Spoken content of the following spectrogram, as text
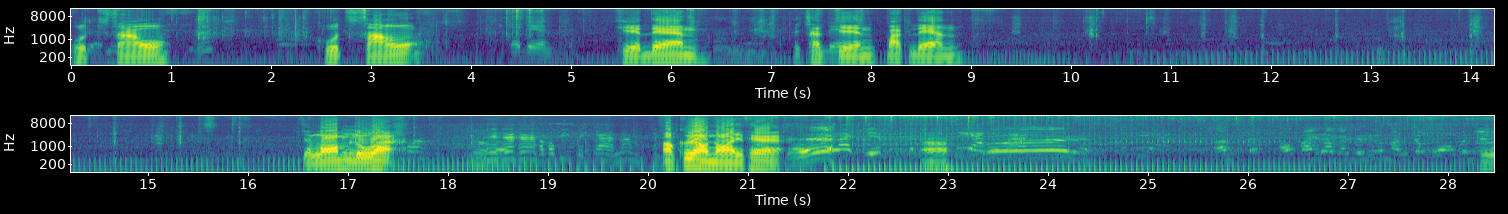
ขุดเสา ขุดเสาแล้วแดนเขตแดน ให้ชัดเจนปักแดน จะล้อมรั้วเขาบอกพี่ไปกล้าน้ำเอาเครื่องเอาหน่อยแท้เออเจ็บอ่าเอาไปแล้วก็จะลืมมันเจ้าของไว้คือ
